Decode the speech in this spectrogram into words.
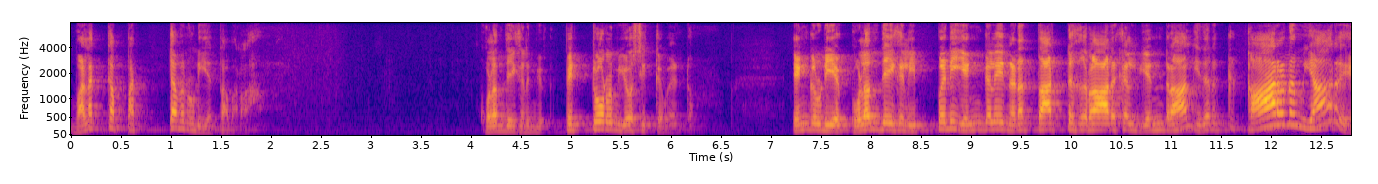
வளர்க்கப்பட்டவனுடைய தவறா? குழந்தைகளும் பெற்றோரும் யோசிக்க வேண்டும். எங்களுடைய குழந்தைகள் இப்படி எங்களை நடத்தாட்டுகிறார்கள் என்றால் இதற்கு காரணம் யாரு?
